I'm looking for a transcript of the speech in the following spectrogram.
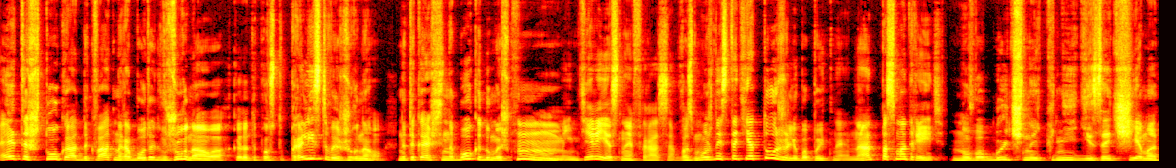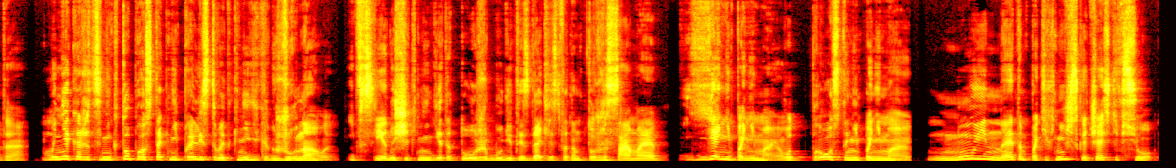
Эта штука адекватно работает в журналах, когда ты просто пролистываешь журнал, натыкаешься на бок и думаешь, хм, интересная фраза, возможно и статья тоже любопытная, надо посмотреть. Но в обычной книге зачем это? Мне кажется, никто просто так не пролистывает книги, как журналы. И в следующей книге это тоже будет издательство там то же самое. Я не понимаю, вот просто не понимаю. Ну и на этом по технической части все.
